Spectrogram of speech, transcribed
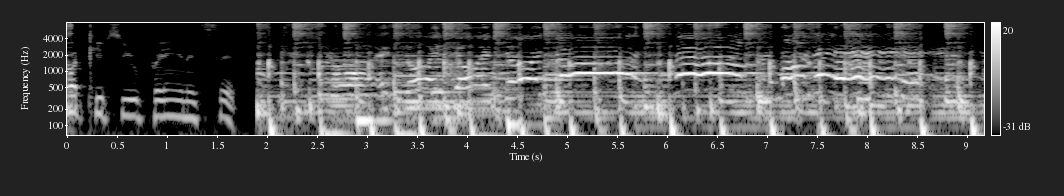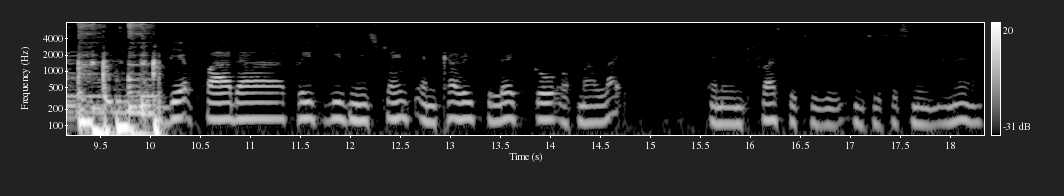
What keeps you praying it safe? Joy, joy, joy, Dear Father, please give me strength and courage to let go of my life and entrust it to you in Jesus' name. Amen.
